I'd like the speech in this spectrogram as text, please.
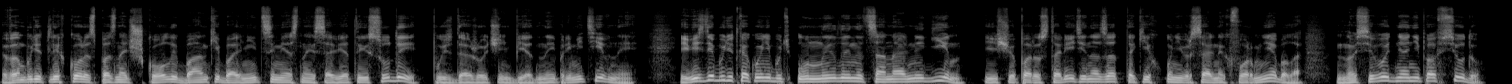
Вам будет легко распознать школы, банки, больницы, местные советы и суды, пусть даже очень бедные и примитивные. И везде будет какой-нибудь унылый национальный гимн. Еще пару столетий назад таких универсальных форм не было, но сегодня они повсюду.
